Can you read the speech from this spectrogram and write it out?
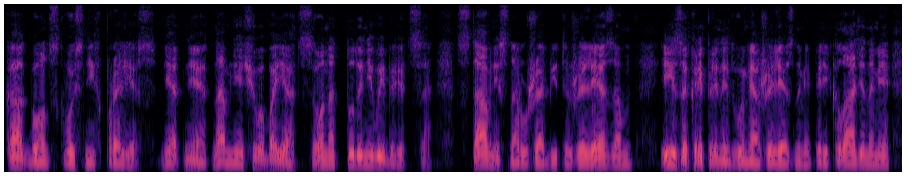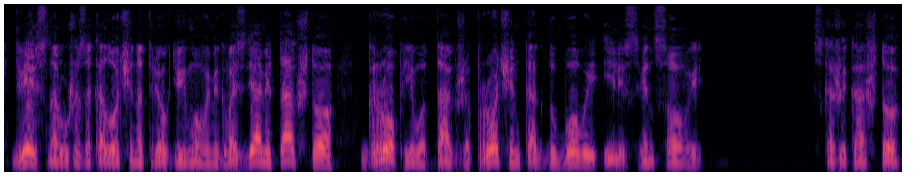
Как бы он сквозь них пролез? Нет, нет, нам нечего бояться, он оттуда не выберется. Ставни снаружи обиты железом и закреплены двумя железными перекладинами, дверь снаружи заколочена трехдюймовыми гвоздями, так что гроб его так же прочен, как дубовый или свинцовый. Скажи-ка, а что,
